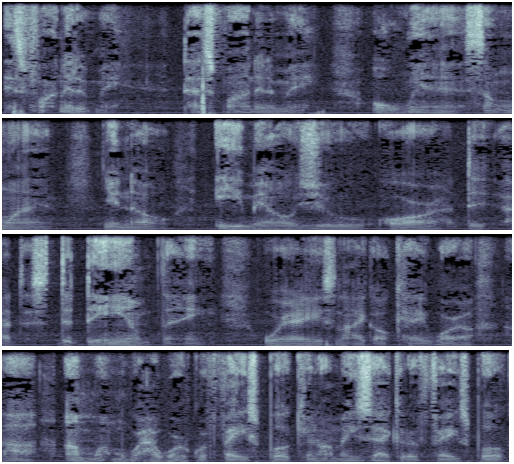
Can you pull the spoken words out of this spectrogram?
it's funny to me. That's funny to me. Or when someone, you know, emails you or the, uh, the DM thing where it's like, okay, well, uh, I'm, I'm, I work with Facebook, you know, I'm executive Facebook.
